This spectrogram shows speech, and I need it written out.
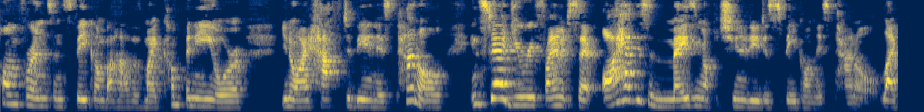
conference and speak on behalf of my company or, you know, I have to be in this panel. Instead, you reframe it to say, I have this amazing opportunity to speak on this panel. Like,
